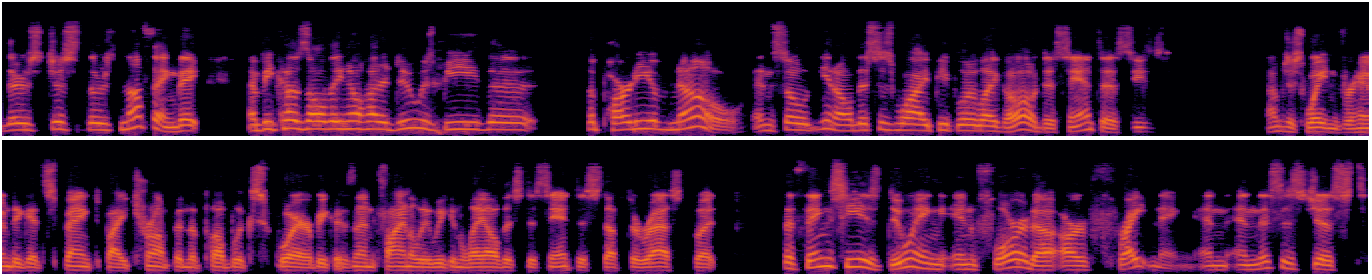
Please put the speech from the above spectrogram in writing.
There's just there's nothing. They and because all they know how to do is be the the party of no. And so, you know, this is why people are like, "Oh, DeSantis, he's I'm just waiting for him to get spanked by Trump in the public square because then finally we can lay all this DeSantis stuff to rest." But the things he is doing in Florida are frightening. And and this is just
